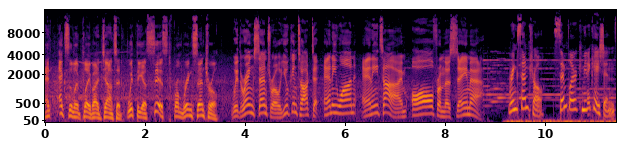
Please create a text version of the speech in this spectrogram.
An excellent play by Johnson with the assist from Ring Central. With Ring Central, you can talk to anyone, anytime, all from the same app. Ring Central, simpler communications.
